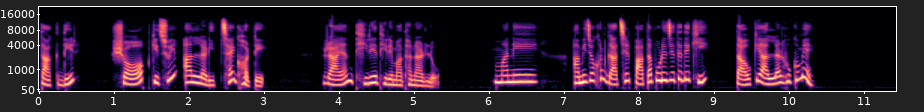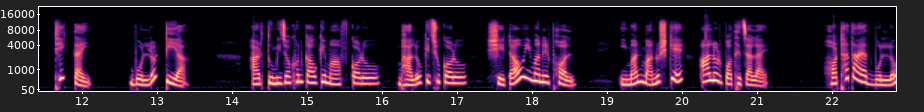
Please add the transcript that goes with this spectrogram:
তাকদির, সব কিছুই আল্লাহর ইচ্ছায় ঘটে। রায়ান ধীরে ধীরে মাথা নাড়ল। মানে আমি যখন গাছের পাতা পড়ে যেতে দেখি, তাও কি আল্লাহর হুকুমে? ঠিক তাই, বলল টিয়া। আর তুমি যখন কাউকে মাফ করো, ভালো কিছু করো, সেটাও ইমানের ফল। ইমান মানুষকে আলোর পথে চালায়। হঠাৎ আয়াত বলল,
